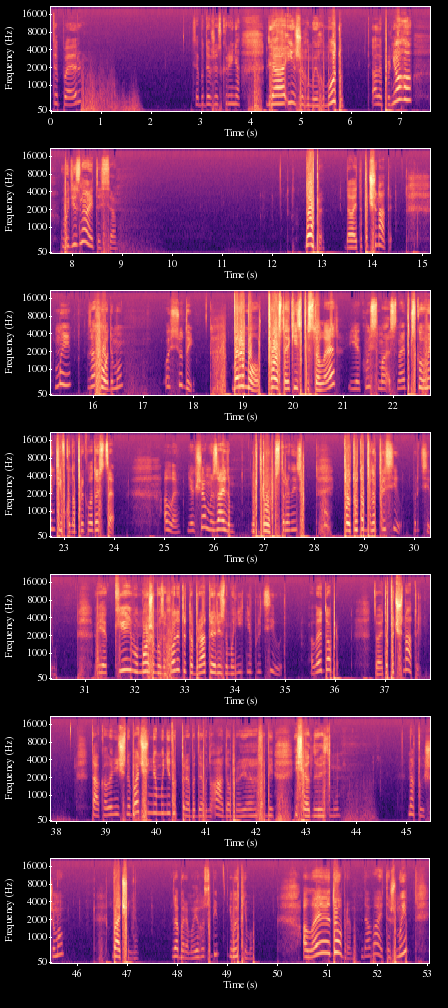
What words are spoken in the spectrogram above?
Тепер це буде вже скриня для іншого моєго моду, але про нього ви дізнаєтеся. Добре, давайте починати. Ми заходимо ось сюди. Беремо просто якийсь пістолет і якусь снайперську гвинтівку, наприклад, ось це. Але якщо ми зайдемо в другу страницю, то тут буде приціл, приціл, в який ми можемо заходити та брати різноманітні приціли. Але добре, давайте починати. Так, але нічне бачення мені тут треба, де воно? А, добре, я собі іще одне візьму. Напишемо бачення. Заберемо його собі і вип'ємо. Але добре, давайте ж ми.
